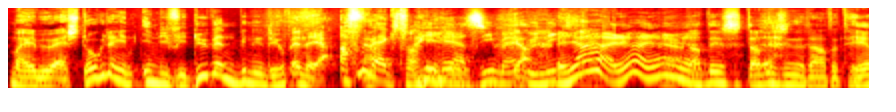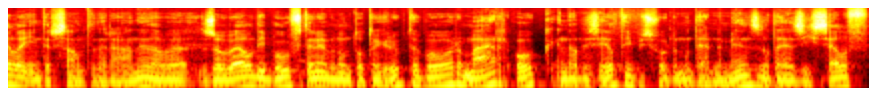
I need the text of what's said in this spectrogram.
maar je bewijst ook dat je een individu bent binnen de groep en dat je afwijkt van die Ja, zie mij Ja. uniek. Ja, ja, ja. ja. dat, is, dat is inderdaad het hele interessante eraan. Hè, dat we zowel die behoefte hebben om tot een groep te behoren, maar ook, en dat is heel typisch voor de moderne mens, dat hij zichzelf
